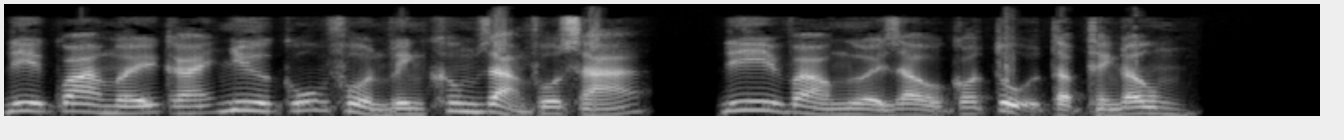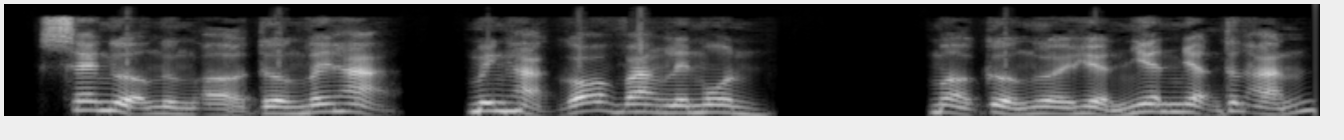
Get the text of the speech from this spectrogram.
Đi qua mấy cái như cũ phồn vinh không giảm phố xá, đi vào người giàu có tụ tập thành đông. Xe ngựa ngừng ở tường vây hạ, Minh Hạc gõ vang lên môn. Mở cửa người hiển nhiên nhận thức hắn,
